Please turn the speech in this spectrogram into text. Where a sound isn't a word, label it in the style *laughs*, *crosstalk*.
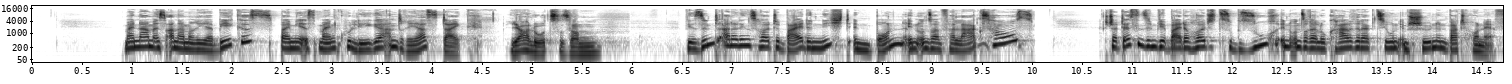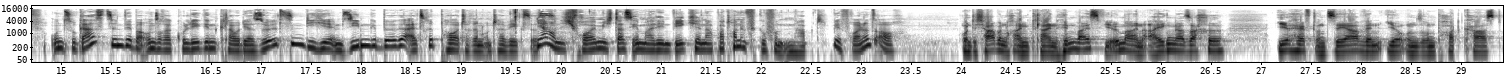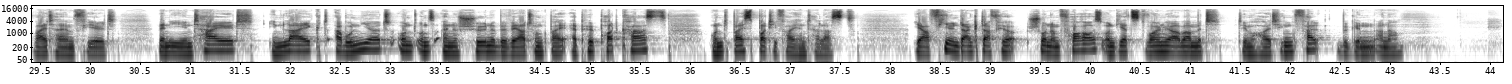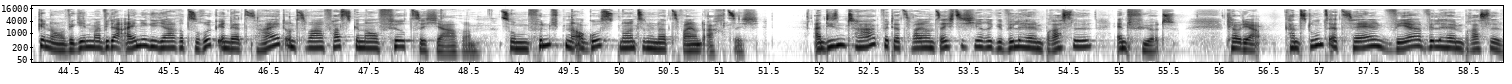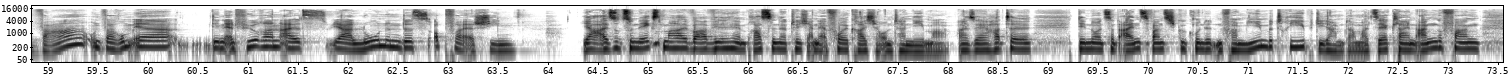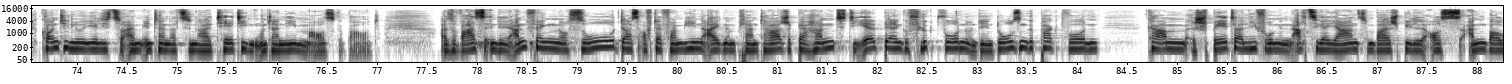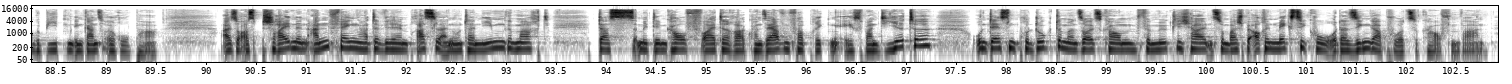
Mein Name ist Anna-Maria Bekes, bei mir ist mein Kollege Andreas Deik. Ja, hallo zusammen. Wir sind allerdings heute beide nicht in Bonn in unserem Verlagshaus. Stattdessen sind wir beide heute zu Besuch in unserer Lokalredaktion im schönen Bad Honnef. Und zu Gast sind wir bei unserer Kollegin Claudia Sülzen, die hier im Siebengebirge als Reporterin unterwegs ist. Ja, und ich freue mich, dass ihr mal den Weg hier nach Bad Honnef gefunden habt. Wir freuen uns auch. Und ich habe noch einen kleinen Hinweis, wie immer in eigener Sache. Ihr helft uns sehr, wenn ihr unseren Podcast weiterempfehlt. Wenn ihr ihn teilt, ihn liked, abonniert und uns eine schöne Bewertung bei Apple Podcasts und bei Spotify hinterlasst. Ja, vielen Dank dafür schon im Voraus und jetzt wollen wir aber mit dem heutigen Fall beginnen, Anna. Genau, wir gehen mal wieder einige Jahre zurück in der Zeit und zwar fast genau 40 Jahre, zum 5. August 1982. An diesem Tag wird der 62-jährige Wilhelm Brassel entführt. Claudia, kannst du uns erzählen, wer Wilhelm Brassel war und warum er den Entführern als ja, lohnendes Opfer erschien? Ja, also zunächst mal war Wilhelm Brassel natürlich ein erfolgreicher Unternehmer. Also er hatte den 1921 gegründeten Familienbetrieb, die haben damals sehr klein angefangen, kontinuierlich zu einem international tätigen Unternehmen ausgebaut. Also war es in den Anfängen noch so, dass auf der familieneigenen Plantage per Hand die Erdbeeren gepflückt wurden und in Dosen gepackt wurden, kamen später Lieferungen in den 80er Jahren zum Beispiel aus Anbaugebieten in ganz Europa. Also aus bescheidenen Anfängen hatte Wilhelm Brassel ein Unternehmen gemacht, das mit dem Kauf weiterer Konservenfabriken expandierte und dessen Produkte, man soll es kaum für möglich halten, zum Beispiel auch in Mexiko oder Singapur zu kaufen waren.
